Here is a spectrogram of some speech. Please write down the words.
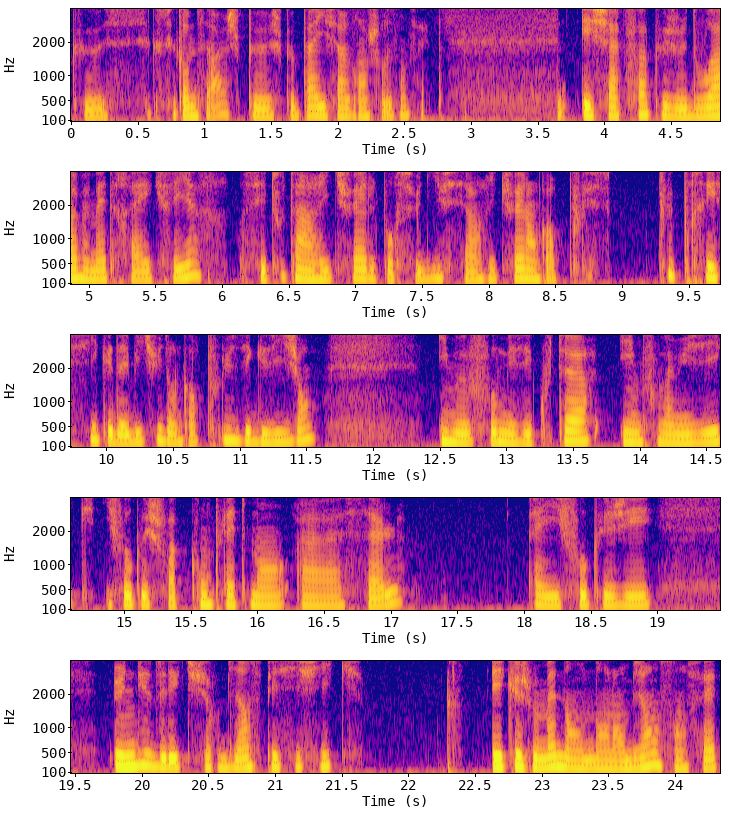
Que c'est comme ça, je peux, je peux pas y faire grand chose en fait. Et chaque fois que je dois me mettre à écrire, c'est tout un rituel pour ce livre. C'est un rituel encore plus, plus précis que d'habitude, encore plus exigeant. Il me faut mes écouteurs, il me faut ma musique, il faut que je sois complètement euh, seule. Et il faut que j'ai une liste de lecture bien spécifique et que je me mette dans, l'ambiance en fait,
